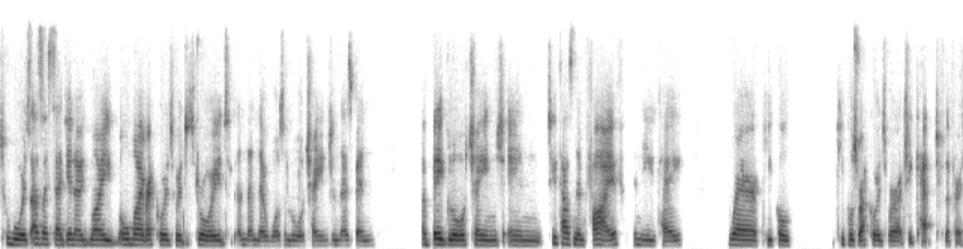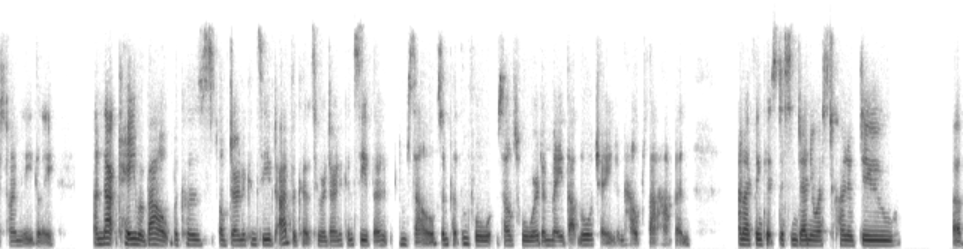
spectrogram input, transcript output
towards as i said you know my all my records were destroyed and then there was a law change and there's been a big law change in 2005 in the uk where people people's records were actually kept for the first time legally and that came about because of donor conceived advocates who are donor conceived themselves and put themselves forward and made that law change and helped that happen and i think it's disingenuous to kind of do a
